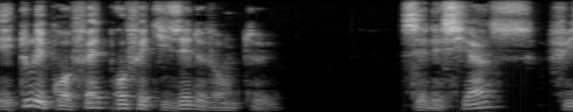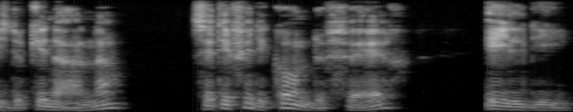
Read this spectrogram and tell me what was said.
et tous les prophètes prophétisaient devant eux. Sédécias, fils de Kenaana, s'était fait des cornes de fer, et il dit,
